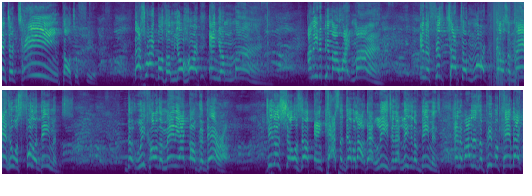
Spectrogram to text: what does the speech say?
entertain thoughts of fear. That's right, both of them, your heart and your mind. I need to be in my right mind. In the fifth chapter of Mark, there was a man who was full of demons. The, we call him the maniac of Gadara. Jesus shows up and casts the devil out, that legion, that legion of demons. And the Bible says the people came back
